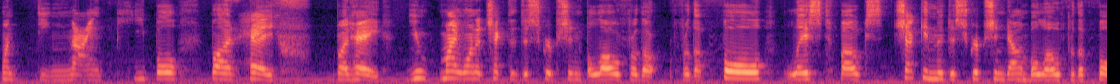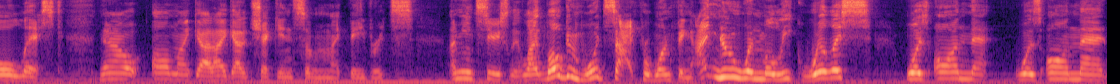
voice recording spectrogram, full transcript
29 people, but hey, but hey, you might want to check the description below for the for the full list, folks. Check in the description down below for the full list. Now, oh my god, I gotta check in some of my favorites. I mean, seriously, like Logan Woodside for one thing. I knew when Malik Willis was on that was on that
